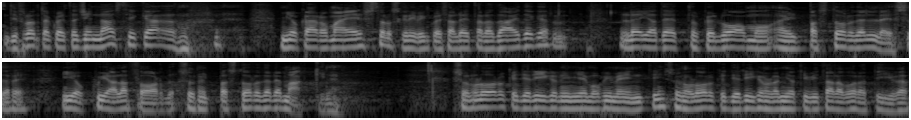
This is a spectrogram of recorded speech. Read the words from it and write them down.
Di fronte a questa ginnastica, mio caro maestro, scrive in questa lettera ad Heidegger, lei ha detto che l'uomo è il pastore dell'essere, io qui alla Ford sono il pastore delle macchine sono loro che dirigono i miei movimenti, sono loro che dirigono la mia attività lavorativa.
